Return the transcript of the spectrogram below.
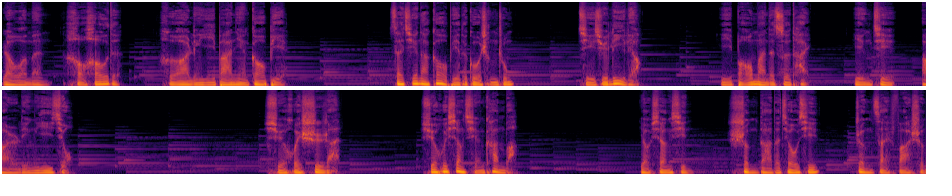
让我们好好的和二零一八年告别，在接纳告别的过程中。集聚力量，以饱满的姿态迎接二零一九。学会释然，学会向前看吧。要相信，盛大的交接正在发生。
